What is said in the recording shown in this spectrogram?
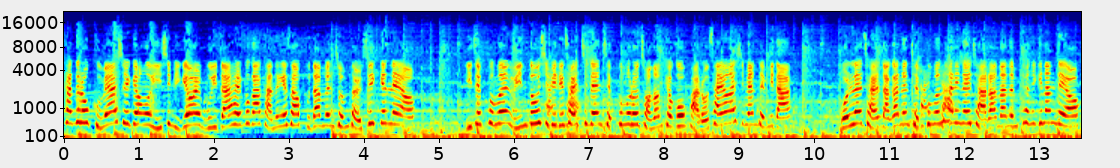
카드로 구매하실 경우 22개월 무이자 할부가 가능해서 부담은 좀 덜 수 있겠네요. 이 제품은 윈도우 11이 설치된 제품으로 전원 켜고 바로 사용하시면 됩니다. 원래 잘 나가는 제품은 할인을 잘 안 하는 편이긴 한데요.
